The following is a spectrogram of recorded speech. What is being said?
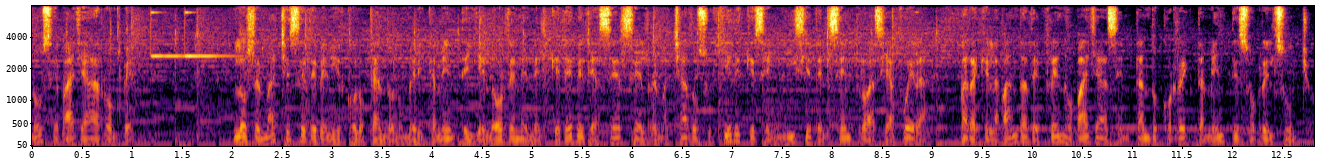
no se vaya a romper. Los remaches se deben ir colocando numéricamente y el orden en el que debe de hacerse el remachado sugiere que se inicie del centro hacia afuera para que la banda de freno vaya asentando correctamente sobre el suncho.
